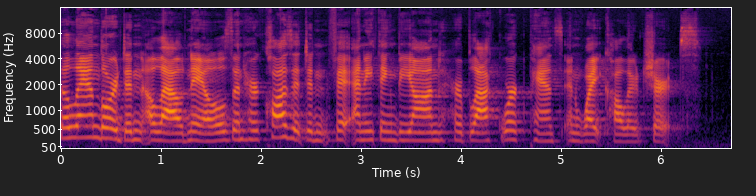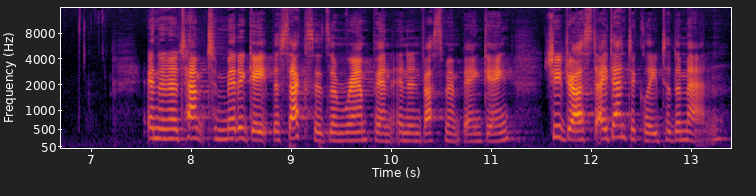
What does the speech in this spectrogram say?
The landlord didn't allow nails, and her closet didn't fit anything beyond her black work pants and white collared shirts. In an attempt to mitigate the sexism rampant in investment banking, she dressed identically to the men.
